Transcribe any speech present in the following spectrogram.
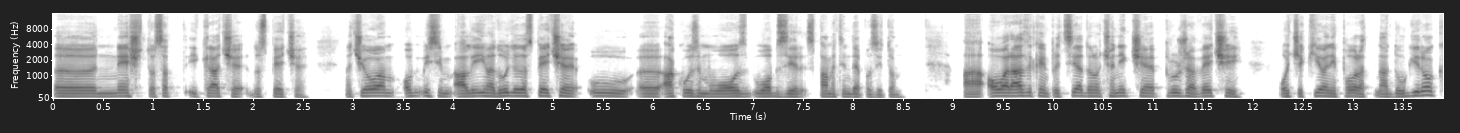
e, nešto sad i kraće dospjeće. Znači ovo mislim, ali ima dulje dospjeće u, e, ako uzmemo u obzir s pametnim depozitom. A ova razlika implicira da novčanik će pruža veći očekivani povrat na dugi rok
